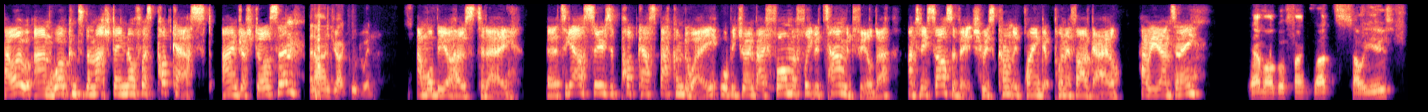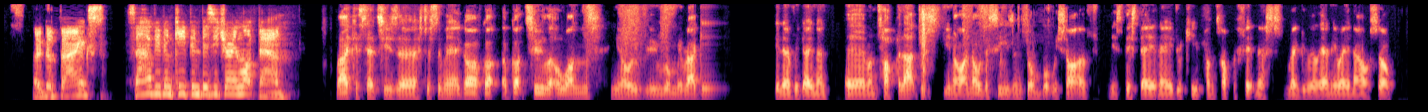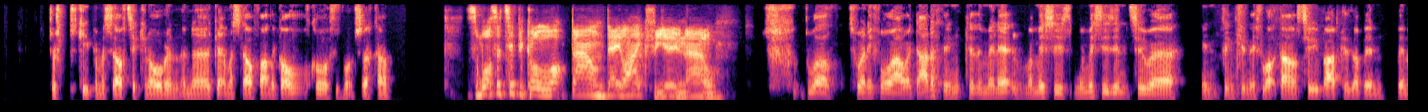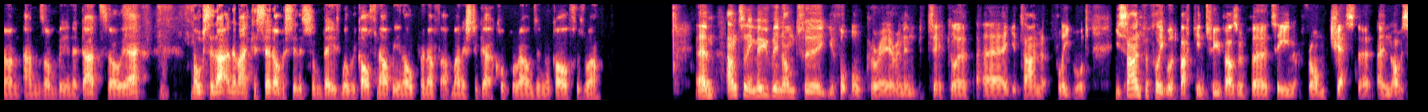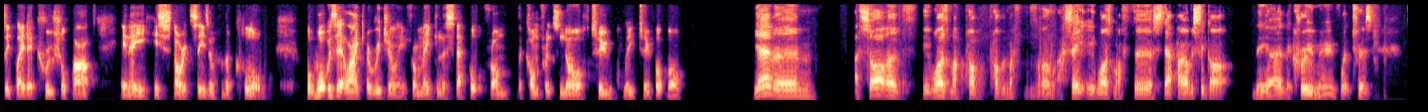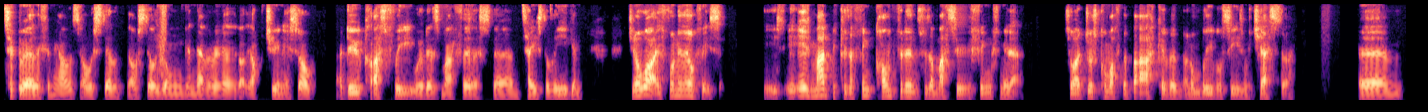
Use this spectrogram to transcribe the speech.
Hello and welcome to the Matchday Northwest podcast. I'm Josh Dawson. And I'm Jack Goodwin. And we'll be your hosts today. Uh, to get our series of podcasts back underway, we'll be joined by former Fleetwood Town midfielder Anthony Sarcevic, who is currently playing at Plymouth Argyle. How are you, Anthony? Yeah, I'm all good, thanks, lads. How are you? Very good, thanks. So, how have you been keeping busy during lockdown? Like I said, she's uh, just a minute ago. I've got I've got two little ones, you know, who, who run me ragged every day, and then um, on top of that, just you know, I know the season's done, but we sort of it's this day and age we keep on top of fitness regularly anyway now. So just keeping myself ticking over and, and uh, getting myself out on the golf course as much as I can. So, what's a typical lockdown day like for you now? Well, twenty-four hour dad, I think at the minute. My missus, my missus into uh, in thinking this lockdown's too bad because I've been been on hands on being a dad. So yeah, most of that. And then, like I said, obviously, there's some days with the golf now being open, I've, I've managed to get a couple rounds in the golf as well. Um, Anthony, moving on to your football career and in particular uh, your time at Fleetwood. You signed for Fleetwood back in 2013 from Chester and obviously played a crucial part in a historic season for the club. But what was it like originally from making the step up from the Conference North to League Two football? Yeah, um, I sort of it was my probably my well I say it was my first step. I obviously got the uh, the Crewe move, which was too early for me. I was I was still I was still young and never really got the opportunity. So I do class Fleetwood as my first um, taste of league. And do you know what? It's funny enough. It's, it's it is mad because I think confidence was a massive thing for me there. So I'd just come off the back of an, an unbelievable season with Chester. Um,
